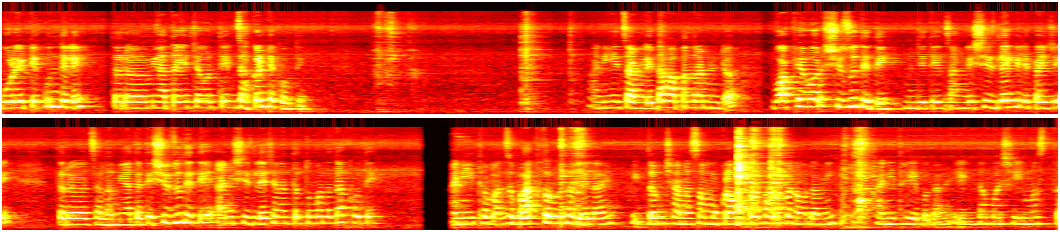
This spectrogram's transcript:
गोळे टेकून दिले. तर मी आता याच्यावरती एक झाकण टेकवते. आणि हे चांगले दहा पंधरा मिनटं वाफेवर शिजू देते. म्हणजे ते चांगले शिजले गेले पाहिजे. तर चला मी आता ते शिजू देते आणि शिजल्याच्या नंतर तुम्हाला दाखवते. आणि इथं माझं भात करून झालेलं आहे. एकदम छान असा मोकळा मोकळा भात बनवला मी. आणि इथं हे बघा एकदम अशी मस्त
